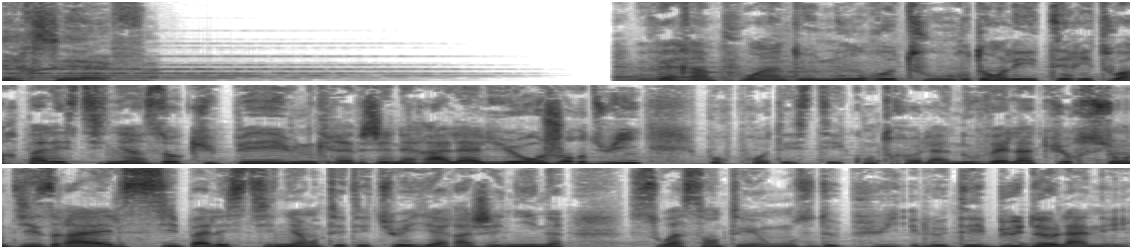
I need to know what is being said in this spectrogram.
RCF. Vers un point de non-retour dans les territoires palestiniens occupés, une grève générale a lieu aujourd'hui pour protester contre la nouvelle incursion d'Israël. Six Palestiniens ont été tués hier à Jénine, 71 depuis le début de l'année.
